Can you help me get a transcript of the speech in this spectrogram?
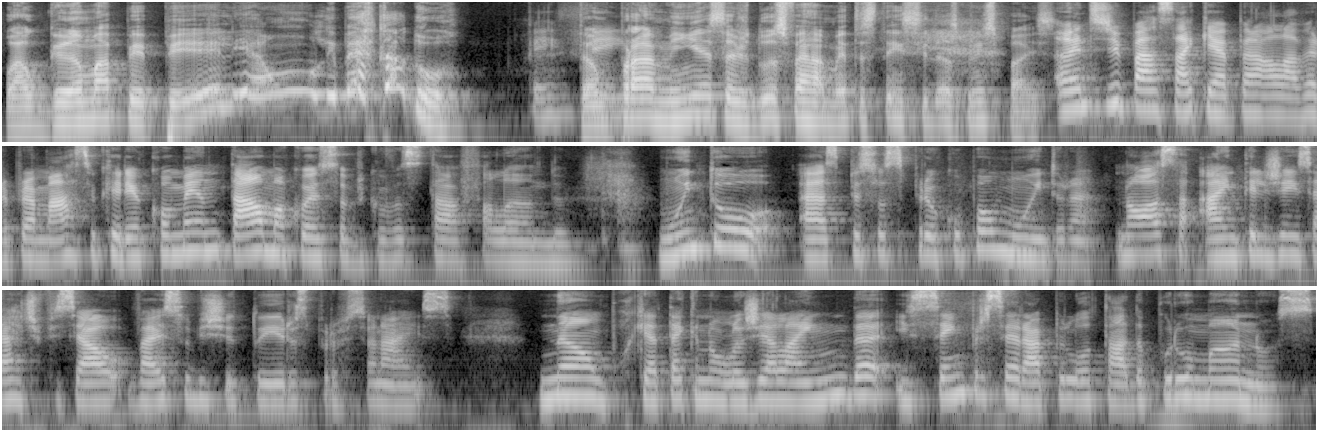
O Gama App ele é um libertador. Perfeito. Então, para mim, essas duas ferramentas têm sido as principais. Antes de passar aqui a palavra para Márcio, eu queria comentar uma coisa sobre o que você estava falando. Muito, as pessoas se preocupam muito, né? Nossa, a inteligência artificial vai substituir os profissionais. Não, porque a tecnologia ela ainda e sempre será pilotada por humanos.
